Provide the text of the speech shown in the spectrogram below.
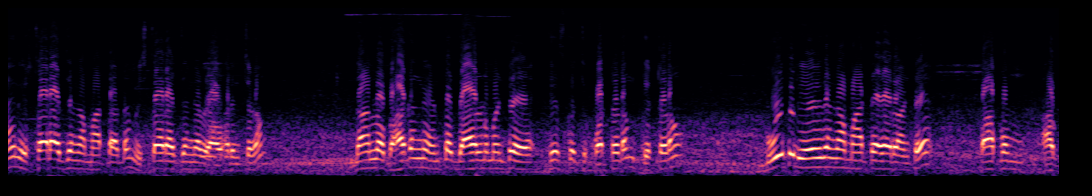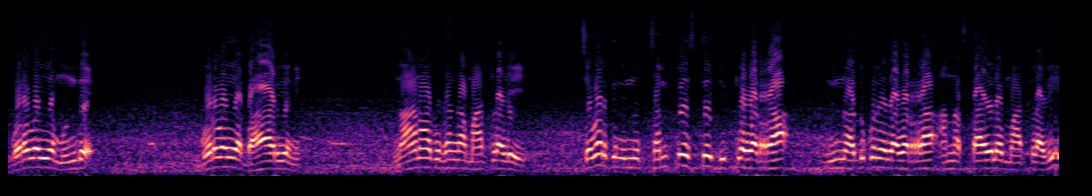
ఆయన ఇష్టారాజ్యంగా మాట్లాడడం ఇష్టారాజ్యంగా వ్యవహరించడం దానిలో భాగంగా ఎంత దారుణం అంటే తీసుకొచ్చి కొట్టడం తిట్టడం. బూతులు ఏ విధంగా మాట్లాడారు అంటే పాపం ఆ గురవయ్య ముందే గురవయ్య భార్యని నానా విధంగా మాట్లాడి చివరికి నిన్ను చంపేస్తే దిక్కెవడరా నిన్ను అడ్డుకునేది ఎవడరా అన్న స్థాయిలో మాట్లాడి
